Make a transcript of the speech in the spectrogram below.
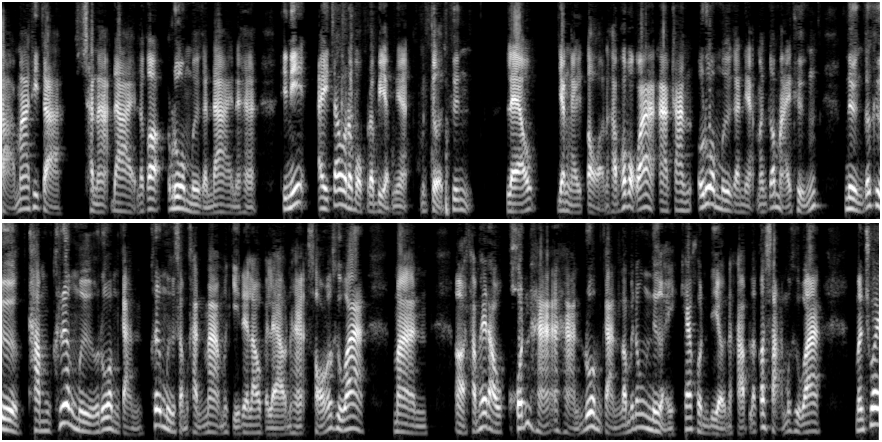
สามารถที่จะชนะได้แล้วก็ร่วมมือกันได้นะฮะทีนี้ไอ้เจ้าระบบระเบียบเนี่ยมันเกิดขึ้นแล้วยังไงต่อนะครับเขาบอกว่าอ่าการร่วมมือกันเนี่ยมันก็หมายถึง 1 ก็คือทำเครื่องมือร่วมกัน เครื่องมือสำคัญมากเมื่อกี้ได้เล่าไปแล้วนะฮะ 2 ก็คือว่ามันเอ่อทำให้เราค้นหาอาหารร่วมกัน เราไม่ต้องเหนื่อยแค่คนเดียวนะครับ แล้วก็ 3 ก็คือว่ามันช่วย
